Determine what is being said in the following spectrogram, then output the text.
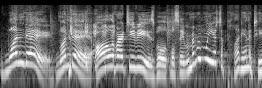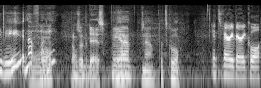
one day, one day, all of our TVs will will say, "Remember when we used to plug in a TV? Isn't that funny?" Those were the days. yeah. No, that's cool. It's very, very cool.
